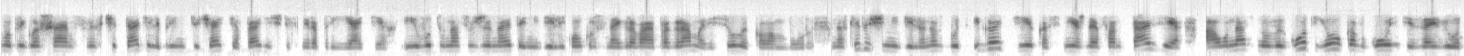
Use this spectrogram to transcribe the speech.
Мы приглашаем своих читателей принять участие в праздничных мероприятиях. И вот у нас уже на этой неделе конкурсная игровая программа «Веселый каламбур». На следующей неделе у нас будет игротека, снежная фантазия, а у нас Новый год, елка в гости зовет.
